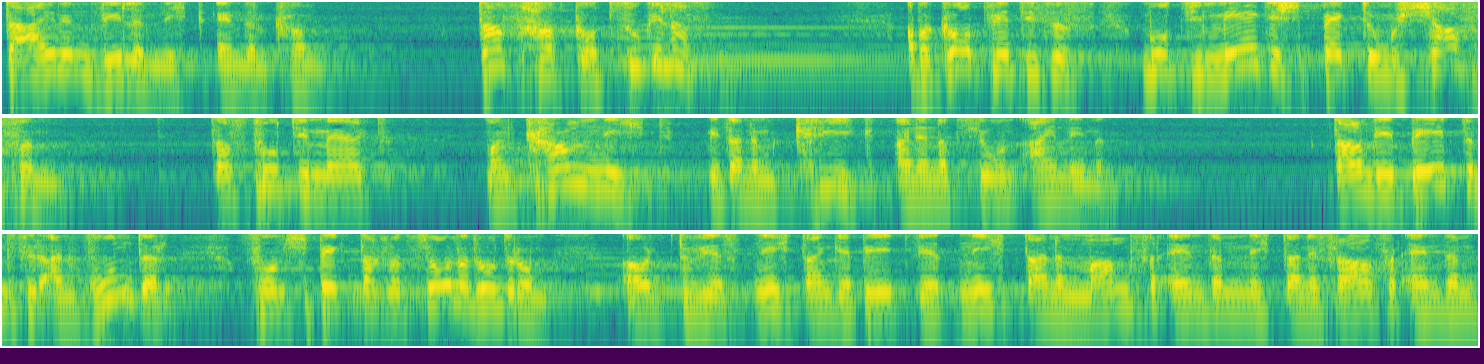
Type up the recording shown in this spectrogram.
deinen Willen nicht ändern kann. Das hat Gott zugelassen. Aber Gott wird dieses Multimedia-Spektrum schaffen, dass Putin merkt, man kann nicht mit einem Krieg eine Nation einnehmen. Darum wir beten für ein Wunder von Spekulationen rundherum. Aber du wirst nicht, dein Gebet wird nicht deinen Mann verändern, nicht deine Frau verändern.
